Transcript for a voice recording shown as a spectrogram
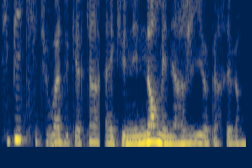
typique, tu vois, de quelqu'un avec une énorme énergie euh, persévérante.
